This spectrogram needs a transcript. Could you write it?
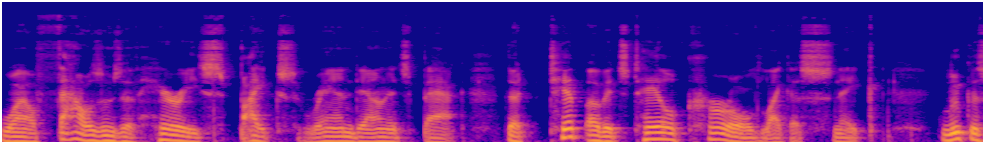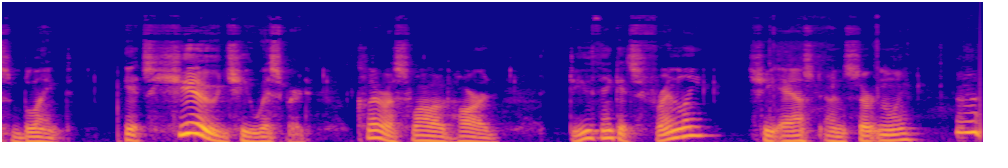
While thousands of hairy spikes ran down its back. The tip of its tail curled like a snake. Lucas blinked. It's huge, he whispered. Clara swallowed hard. Do you think it's friendly? She asked uncertainly. Eh.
